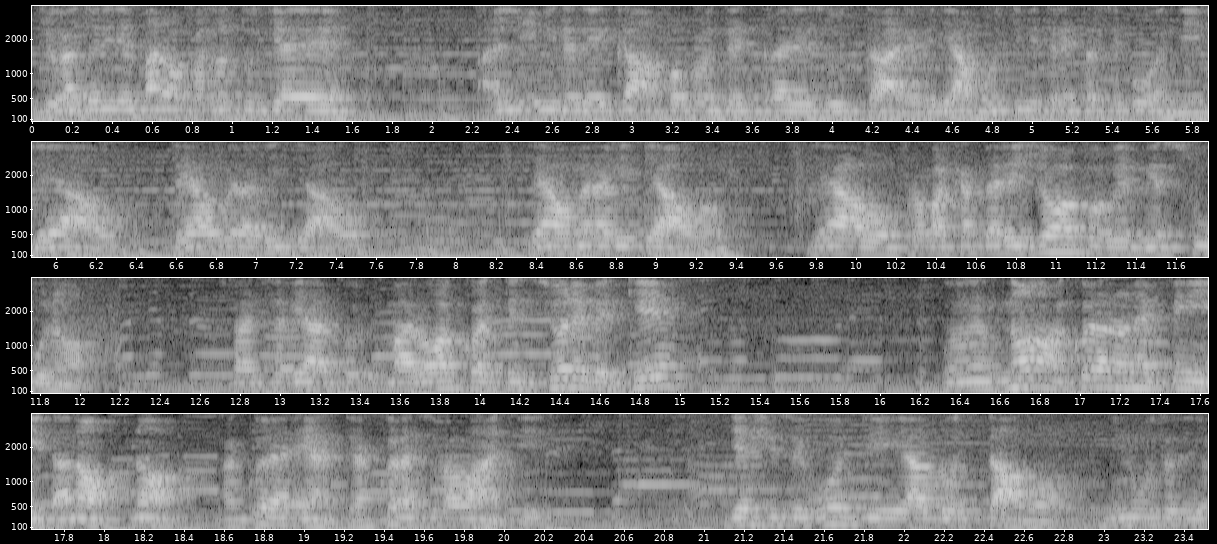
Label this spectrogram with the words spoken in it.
I giocatori del Marocco sono tutti al limite del campo pronti a entrare a risultare vediamo ultimi 30 secondi. Leao Leao meravigliao. Leao meravigliao Leao prova a cambiare il gioco per nessuno. Spazza via Marocco, attenzione perché no, ancora non è finita, no, no, ancora niente, ancora si va avanti. 10 secondi all'ottavo minuto di...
